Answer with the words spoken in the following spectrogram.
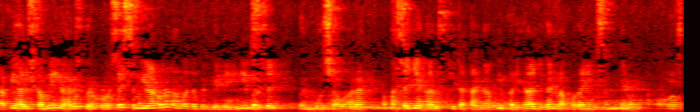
Tapi harus kami harus berproses. Sembilan orang anggota BPD ini barusan bermusyawarah apa saja yang harus kita tanggapi perihal dengan laporan yang disampaikan oleh Pak Kades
